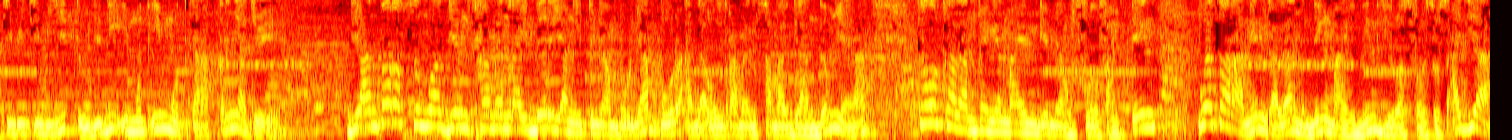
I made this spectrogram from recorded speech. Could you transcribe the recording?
cibi-cibi gitu jadi imut-imut karakternya cuy. Di antara semua game Kamen Rider yang itu nyampur-nyampur ada Ultraman sama Gundamnya. Kalau kalian pengen main game yang full fighting, gue saranin kalian mending mainin Heroes versus aja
